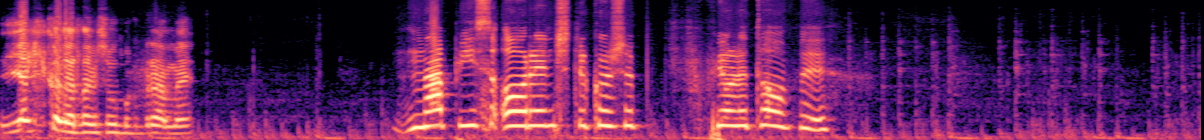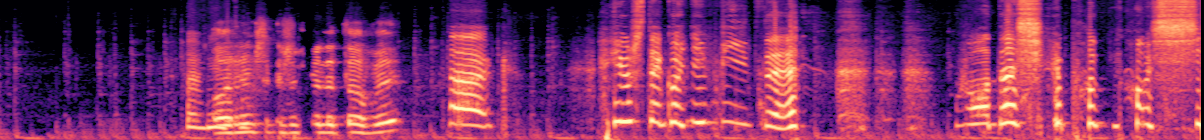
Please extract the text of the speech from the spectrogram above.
Jaki kolor tam jest obok bramy? Napis orange, tylko że fioletowy. Pewnie Orange, tylko że fioletowy. tak. Już tego nie widzę. Woda się podnosi.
